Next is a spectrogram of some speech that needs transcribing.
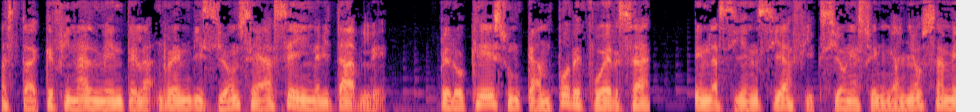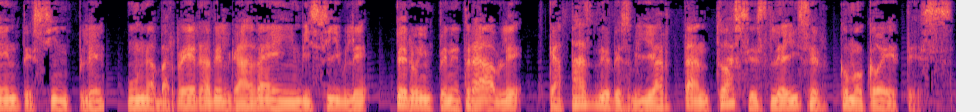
hasta que finalmente la rendición se hace inevitable. Pero ¿qué es un campo de fuerza? En la ciencia ficción es engañosamente simple, una barrera delgada e invisible, pero impenetrable, capaz de desviar tanto haces láser como cohetes.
